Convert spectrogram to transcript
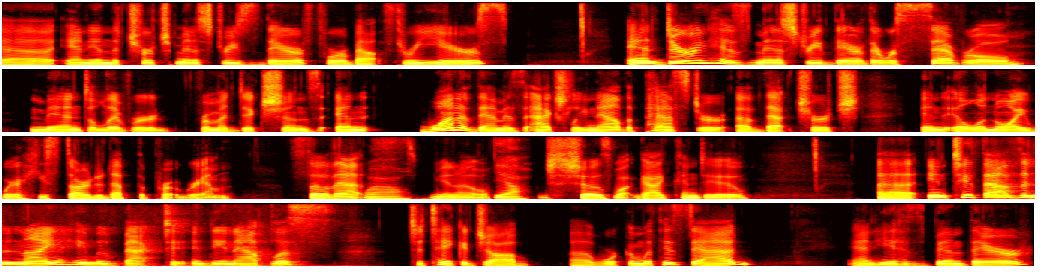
uh, and in the church ministries there for about three years. And during his ministry there, there were several men delivered from addictions. And one of them is actually now the pastor of that church in Illinois where he started up the program. So that's, Wow. you know, Yeah. shows what God can do. Uh, in 2009, he moved back to Indianapolis to take a job uh, working with his dad. And he has been there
